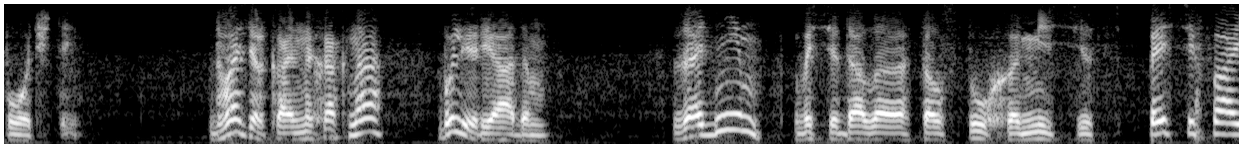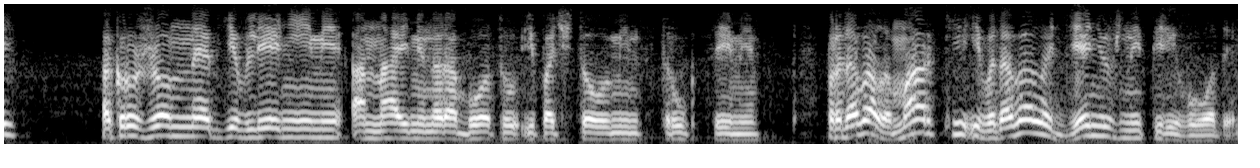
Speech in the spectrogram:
почтой. Два зеркальных окна были рядом. За одним восседала толстуха миссис Пессифай, окруженная объявлениями о найме на работу и почтовыми инструкциями, продавала марки и выдавала денежные переводы.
